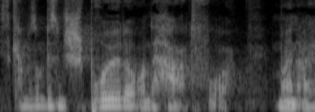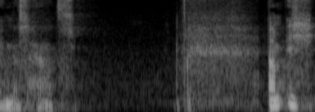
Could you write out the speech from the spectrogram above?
es kam mir so ein bisschen spröde und hart vor, mein eigenes Herz. Ähm, ich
